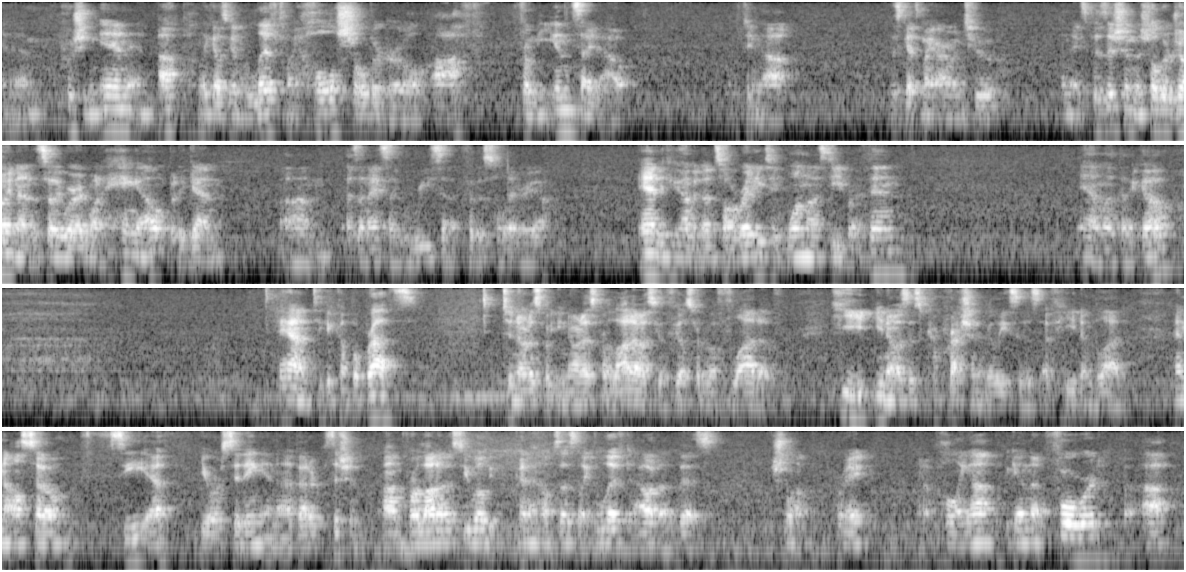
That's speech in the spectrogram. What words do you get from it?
And I'm pushing in and up like I was going to lift my whole shoulder girdle off from the inside out. Lifting up. This gets my arm into a nice position. The shoulder joint, not necessarily where I'd want to hang out, but again, um, as a nice like reset for this whole area. And if you haven't done so already, take one last deep breath in and let that go and take a couple breaths to notice what you notice. For a lot of us, you'll feel sort of a flood of heat, you know, as this compression releases of heat and blood. And also see if you're sitting in a better position. Um, for a lot of us, you will be. Kind of helps us like lift out of this schlump, right? Kind of pulling up, again, that forward, but up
